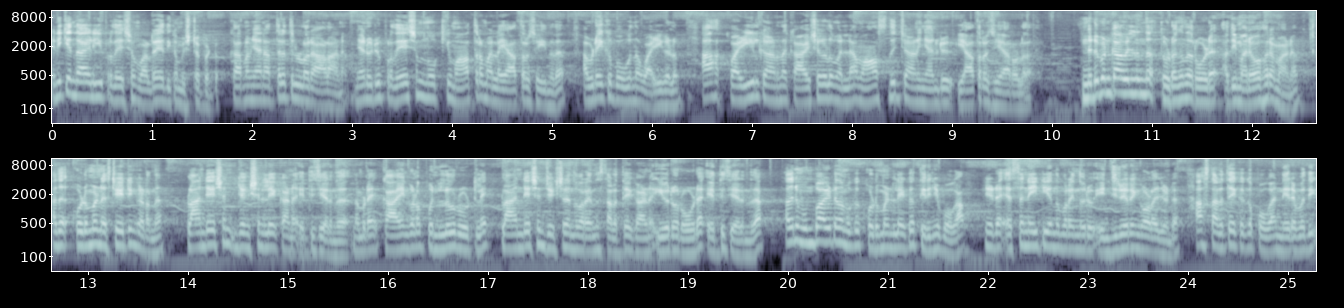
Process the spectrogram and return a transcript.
എനിക്ക് എന്തായാലും ഈ പ്രദേശം വളരെയധികം ഇഷ്ടപ്പെട്ടു. കാരണം ഞാൻ അത്തരത്തിലുള്ള ഒരാളാണ്. ഞാൻ ഒരു പ്രദേശം നോക്കി മാത്രമല്ല യാത്ര ചെയ്യുന്നത്. അവിടേക്ക് പോകുന്ന വഴികളും ആ വഴിയിൽ കാണുന്ന കാഴ്ചകളും എല്ലാം ആസ്വദിച്ചാണ് ഞാനൊരു യാത്ര ചെയ്യാറുള്ളത്. നെടുമൺകാവിൽ നിന്ന് തുടങ്ങുന്ന റോഡ് അതിമനോഹരമാണ്. അത് കൊടുമൺ എസ്റ്റേറ്റും കടന്ന് പ്ലാന്റേഷൻ ജംഗ്ഷനിലേക്കാണ് എത്തിച്ചേരുന്നത്. നമ്മുടെ കായംകുളം പുനലൂർ റൂട്ടിലെ പ്ലാന്റേഷൻ ജംഗ്ഷൻ എന്ന് പറയുന്ന സ്ഥലത്തേക്കാണ് ഈ ഒരു റോഡ് എത്തിച്ചേരുന്നത്. അതിന് മുമ്പായിട്ട് നമുക്ക് കൊടുമണിലേക്ക് തിരിഞ്ഞു പോകാം. പിന്നീട് എസ് എൻ ഐ ടി എന്ന് പറയുന്ന ഒരു എഞ്ചിനീയറിംഗ് കോളേജ് ഉണ്ട്. ആ സ്ഥലത്തേക്കൊക്കെ പോകാൻ നിരവധി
